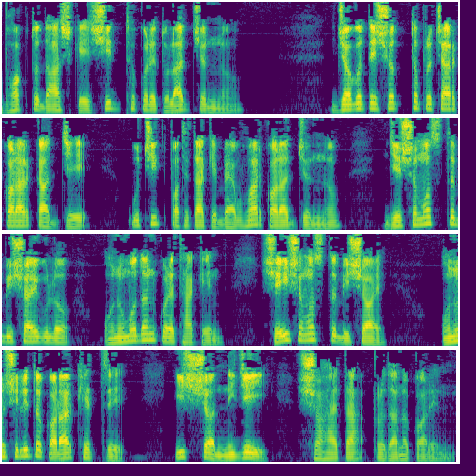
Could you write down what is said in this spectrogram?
ভক্ত দাসকে সিদ্ধ করে তোলার জন্য জগতে সত্য প্রচার করার কার্যে উচিত পথে তাকে ব্যবহার করার জন্য যে সমস্ত বিষয়গুলো অনুমোদন করে থাকেন, সেই সমস্ত বিষয় অনুশীলিত করার ক্ষেত্রে ঈশ্বর নিজেই সহায়তা প্রদান করেন।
